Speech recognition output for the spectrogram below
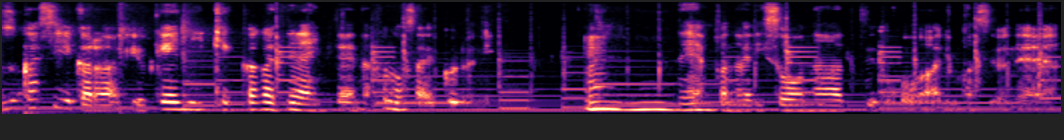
難しいから余計に結果が出ないみたいな負のサイクルに、うんうんね、やっぱなりそうなっていうところがありますよね。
